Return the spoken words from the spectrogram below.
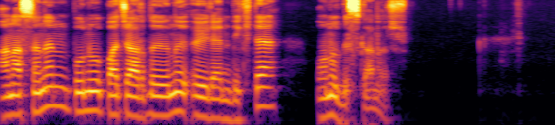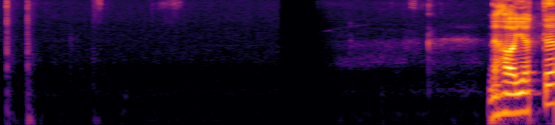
anasının bunu bacardığını öyrəndikdə onu qısqanır. Nəhayətdə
